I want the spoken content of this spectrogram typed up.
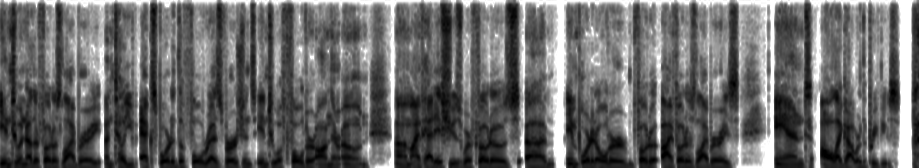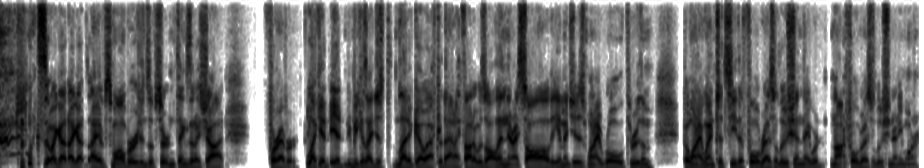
into another photos library until you've exported the full res versions into a folder on their own. Um, I've had issues where photos uh, imported older photo iPhotos libraries, and all I got were the previews. like so, I got I got I have small versions of certain things that I shot forever. Like it, it because I just let it go after that. I thought it was all in there. I saw all the images when I rolled through them, but when I went to see the full resolution, they were not full resolution anymore.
